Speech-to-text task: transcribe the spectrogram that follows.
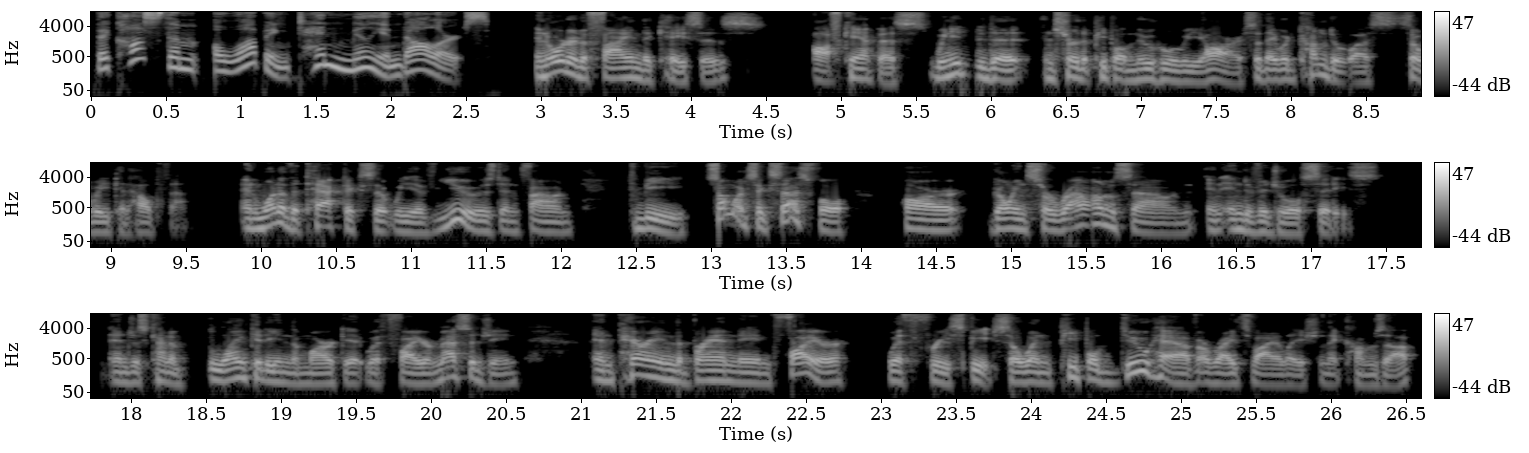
that cost them a whopping $10 million. In order to find the cases off campus, we needed to ensure that people knew who we are so they would come to us so we could help them. And one of the tactics that we have used and found to be somewhat successful are going surround sound in individual cities and just kind of blanketing the market with fire messaging and pairing the brand name fire with free speech. So when people do have a rights violation that comes up,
